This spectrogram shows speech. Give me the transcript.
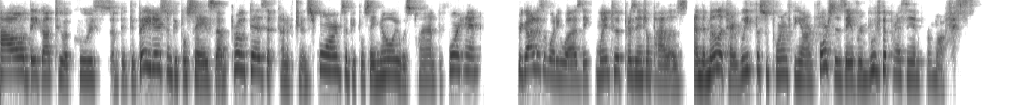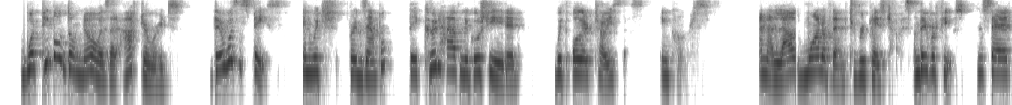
How they got to a coup uh, is a bit debated. Some people say it's a protest that kind of transformed. Some people say no, it was planned beforehand regardless of what it was, they went to the presidential palace and the military, with the support of the armed forces, they removed the president from office. What people don't know is that afterwards, there was a space in which, for example, they could have negotiated with other Chavistas in Congress and allowed one of them to replace Chavez, and they refused. Instead,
